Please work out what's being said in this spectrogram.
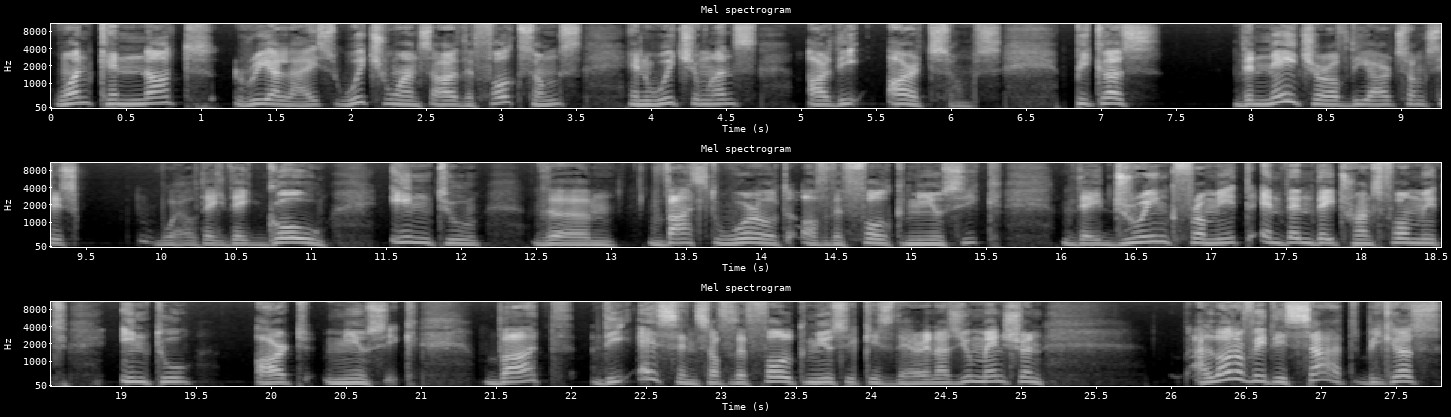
one cannot realize which ones are the folk songs and which ones are the art songs. Because the nature of the art songs is well, they, they go into the um, vast world of the folk music, they drink from it, and then they transform it into art music. But the essence of the folk music is there. And as you mentioned, a lot of it is sad because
